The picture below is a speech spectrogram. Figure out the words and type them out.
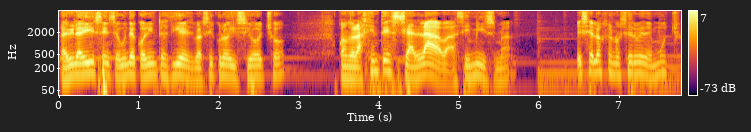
La Biblia dice en 2 Corintios 10, versículo 18, cuando la gente se alaba a sí misma, ese elogio no sirve de mucho.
